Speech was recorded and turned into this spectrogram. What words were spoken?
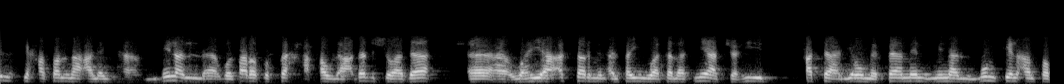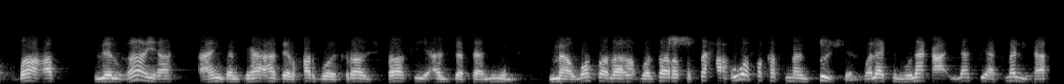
التي حصلنا عليها من وزارة الصحة حول أعداد الشهداء وهي أكثر من 2300 شهيد حتى اليوم الثامن من الممكن أن تتضاعف للغاية عند انتهاء هذه الحرب وإخراج باقي الجثامين. ما وصل وزارة الصحة هو فقط من سجل ولكن هناك عائلات باكملها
